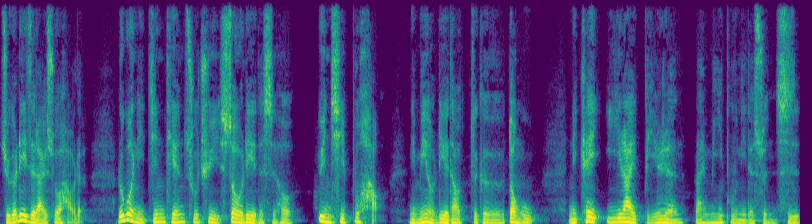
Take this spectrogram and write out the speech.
举个例子来说好了，如果你今天出去狩猎的时候，运气不好，你没有猎到这个动物，你可以依赖别人来弥补你的损失。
